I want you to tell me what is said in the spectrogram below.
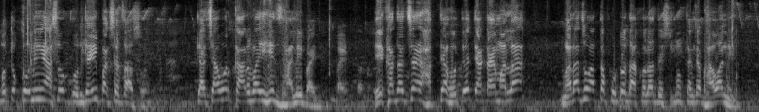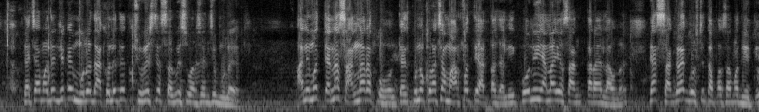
मग तो कोणीही असो कोणत्याही पक्षाचा असो त्याच्यावर कारवाई ही झाली पाहिजे. एखाद्याच्या हत्या होते त्या टायमाला मला जो आता फोटो दाखवला देशमुख त्यांच्या भावाने त्याच्यामध्ये जे काही मुलं दाखवले ते चोवीस ते सव्वीस वर्षांची मुलं आहेत. आणि मग त्यांना सांगणारा कोण त्या कुणा कुणाच्या मार्फत ती आता झाली कोणी यांना हे सांग करायला लावलं या सगळ्या गोष्टी तपासामध्ये येतील.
